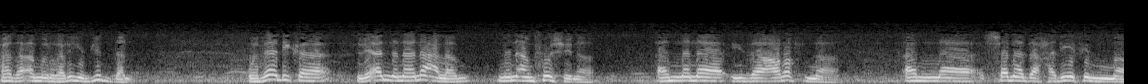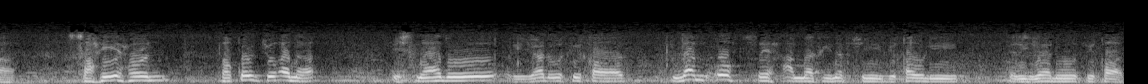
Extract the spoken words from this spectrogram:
هذا أمر غريب جدا. وذلك لأننا نعلم من أنفسنا أننا إذا عرفنا أن سند حديث ما صحيح فقلت أنا إسناده رجال ثقات. لم أفصح عما في نفسي بقولي رجال ثقات.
